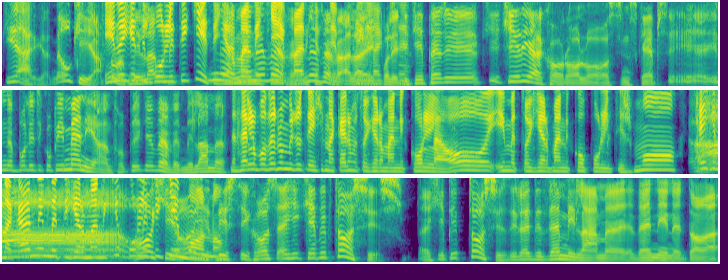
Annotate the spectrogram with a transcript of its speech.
για, για, okay, αυτό, Είναι για την μιλά- πολιτική, τη Ναι, γερμανική ναι, ναι, βέβαια, υπάρχει ναι, αυτή η βέβαια, Αλλά η επιφύλαξη. πολιτική παίζει κι- κυρίαρχο ρόλο στην σκέψη. Είναι πολιτικοποιημένοι οι άνθρωποι και βέβαια μιλάμε Δεν θέλω, δεν νομίζω ότι έχει να κάνει με το γερμανικό λαό ή με το γερμανικό πολιτισμό. Έχει να κάνει με τη γερμανική πολιτική όχι, μόνο. Όχι, δυστυχώς έχει και επιπτώσεις. Έχει επιπτώσεις. Δηλαδή δεν μιλάμε, δεν, είναι τώρα,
